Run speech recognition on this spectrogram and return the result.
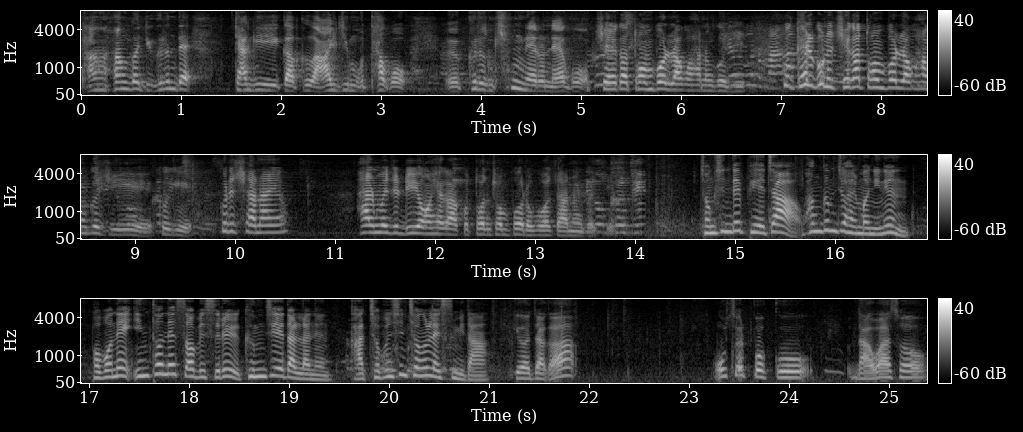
당한 거지. 그런데 자기가 그 알지 못하고 어, 그런 흉내로 내고 제가 돈 벌려고 하는 거지. 그 결국은 제가 돈 벌려고 한 거지. 거기 그렇지 않아요? 할머니를 이용해갖고 돈 좀 벌어보자는 거지. 정신대 피해자 황금주 할머니는 법원에 인터넷 서비스를 금지해달라는 가처분 신청을 냈습니다. 여자가 옷을 벗고 나와서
